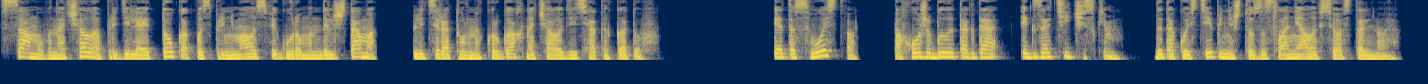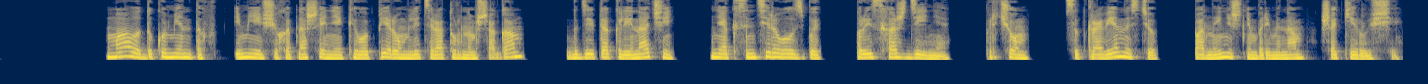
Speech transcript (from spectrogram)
с самого начала определяет то, как воспринималась фигура Мандельштама в литературных кругах начала десятых годов. Это свойство, похоже, было тогда экзотическим, до такой степени, что заслоняло все остальное. Мало документов, имеющих отношение к его первым литературным шагам, где так или иначе не акцентировалось бы происхождение, причем с откровенностью по нынешним временам шокирующей.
